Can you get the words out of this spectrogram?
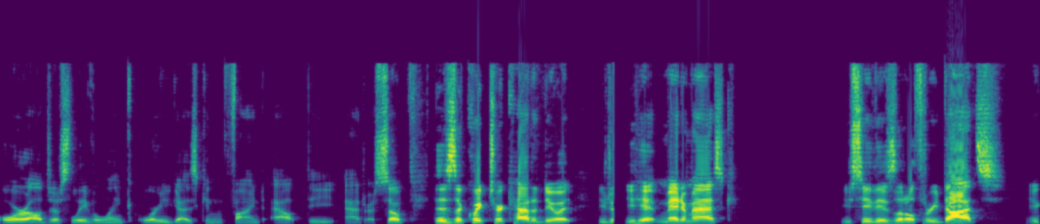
or I'll just leave a link where you guys can find out the address. So this is a quick trick how to do it. You, just, you hit MetaMask, you see these little three dots, you're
